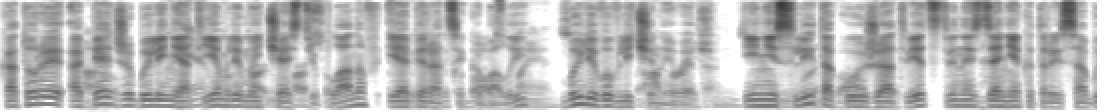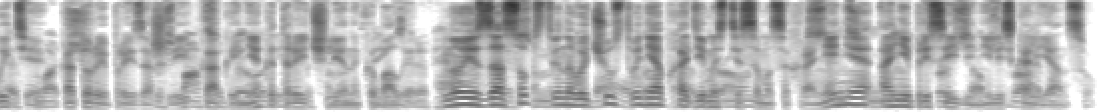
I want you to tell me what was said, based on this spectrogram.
которые, опять же, были неотъемлемой частью планов и операций Кабалы, были вовлечены в это, и несли такую же ответственность за некоторые события, которые произошли, как и некоторые члены Кабалы. Но из-за собственного чувства необходимости самосохранения они присоединились присоединились к Альянсу.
